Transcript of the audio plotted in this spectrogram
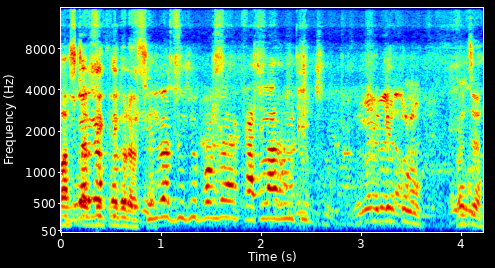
মাছটা বিক্রি করা হচ্ছে। বুঝছেন?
